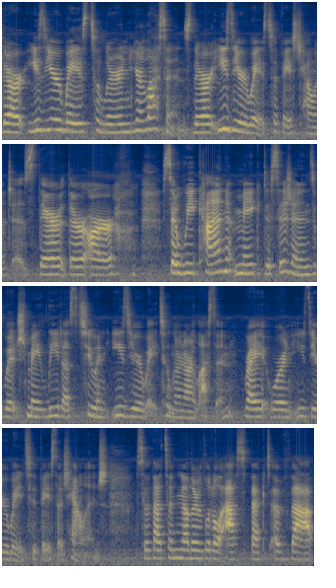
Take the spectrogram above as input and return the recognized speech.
there are easier ways to learn your lessons. There are easier ways to face challenges. There, there are, so we can make decisions which may lead us to an easier way to learn our lesson, right? Or an easier way to face a challenge. So that's another little aspect of that.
